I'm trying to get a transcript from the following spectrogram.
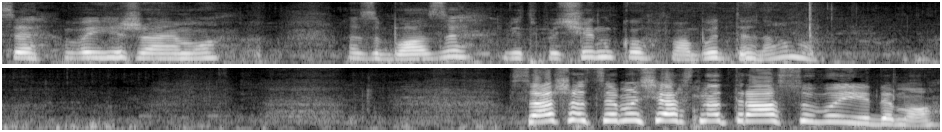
Все, виїжджаємо з бази відпочинку, мабуть, Динамо. Саша, це ми зараз на трасу виїдемо.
